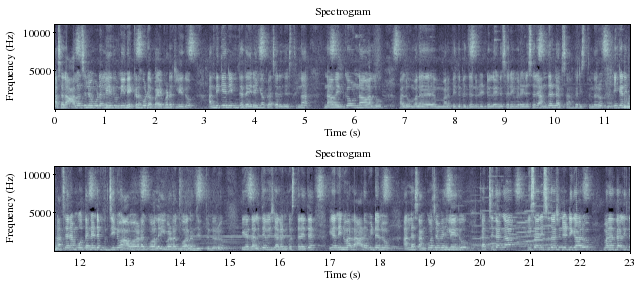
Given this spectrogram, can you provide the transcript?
అసలు ఆలోచన కూడా లేదు నేను ఎక్కడ కూడా భయపడట్లేదు. అందుకే నేను ఇంత ధైర్యంగా ప్రచారం చేస్తున్నా. నా వెనుక ఉన్న వాళ్ళు వాళ్ళు మన మన పెద్ద పెద్దలు రెడ్డిలు సరే ఎవరైనా సరే అందరూ నాకు సహకరిస్తున్నారు. ఇంకా నేను ప్రచారం పోతానంటే బుజ్జి నువ్వు ఆవ అడగపోవాలి ఇవి అడగపోవాలని చెప్తున్నారు. ఇక దళిత విషయాలకు వస్తానైతే ఇక నేను వాళ్ళ ఆడబిడ్డను అలా సంకోచమే లేదు. ఖచ్చితంగా ఈసారి సుదర్శన్ రెడ్డి గారు మన దళిత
